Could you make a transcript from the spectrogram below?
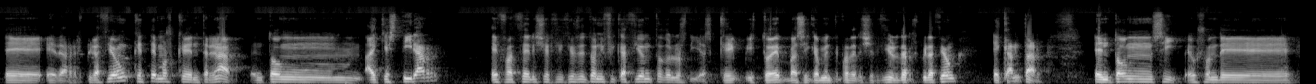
e, e da respiración que temos que entrenar. Entón, hai que estirar e facer exercicios de tonificación todos os días, que isto é basicamente facer exercicios de respiración e cantar. Entón, sí, eu son de,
